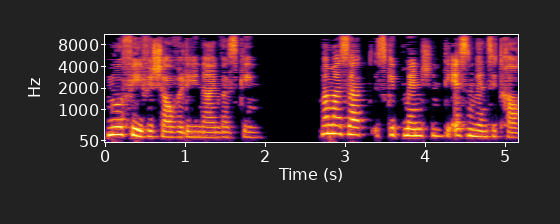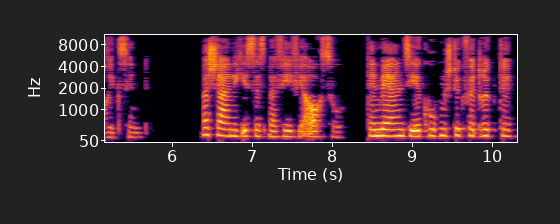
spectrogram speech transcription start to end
Nur Fefe schaufelte hinein, was ging. Mama sagt, es gibt Menschen, die essen, wenn sie traurig sind. Wahrscheinlich ist es bei Fefi auch so, denn während sie ihr Kuchenstück verdrückte,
